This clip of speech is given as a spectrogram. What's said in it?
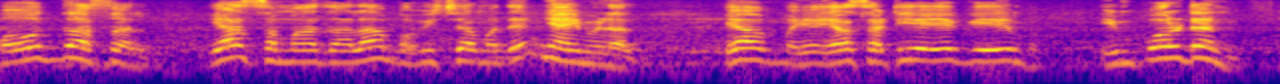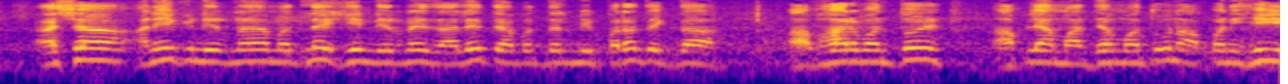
बौद्ध असल या समाजाला भविष्यामध्ये न्याय मिळेल. या यासाठी एक इम्पॉर्टंट अशा अनेक निर्णयामधले हे निर्णय झाले. त्याबद्दल मी परत एकदा आभार मानतोय. आपल्या माध्यमातून आपण ही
